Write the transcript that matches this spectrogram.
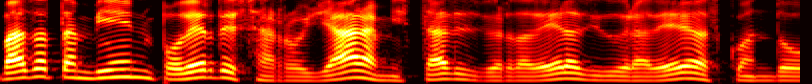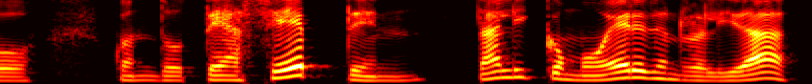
Vas a también poder desarrollar amistades verdaderas y duraderas cuando, cuando te acepten tal y como eres en realidad.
